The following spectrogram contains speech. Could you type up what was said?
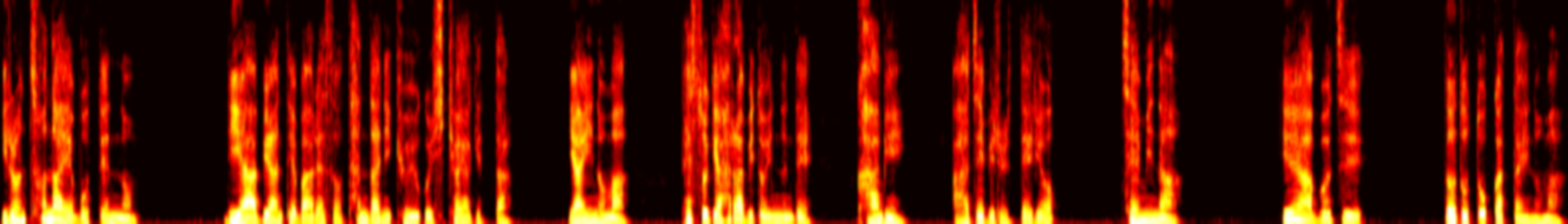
이런 천하의 못된 놈. 네 아비한테 말해서 단단히 교육을 시켜야겠다. 야 이놈아, 뱃속에 할아비도 있는데 감히 아재비를 때려? 재민아. 예 아버지. 너도 똑같다 이놈아.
